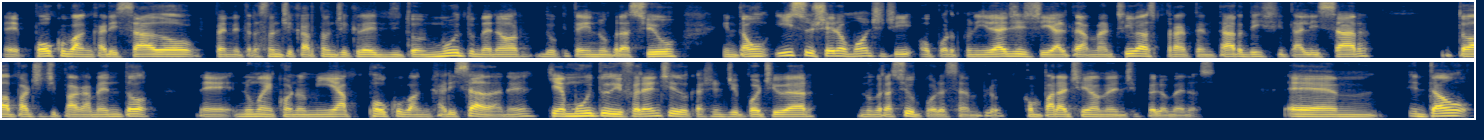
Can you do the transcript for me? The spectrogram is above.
é, pouco bancarizado, penetração de cartão de crédito muito menor do que tem no Brasil. Então, isso gera um monte de oportunidades e alternativas para tentar digitalizar toda a parte de pagamento eh, numa economia pouco bancarizada, né? que é muito diferente do que a gente pode ver no Brasil, por exemplo, comparativamente, pelo menos. É, então,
